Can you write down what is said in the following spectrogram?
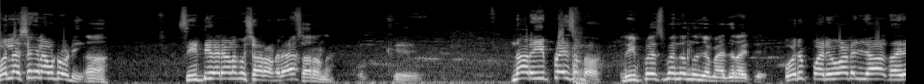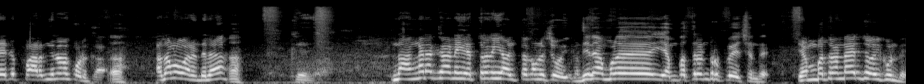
ഒരു ലക്ഷം കിലോമീറ്റർ ഓടി. ആ. സീറ്റ് കാര്യങ്ങളൊക്കെ ഉഷാറാണല്ലേ സാറാണ് എന്നാ റീപ്ലേസ് ഉണ്ടോ? റീപ്ലേസ്മെന്റ് ഒന്നുമില്ല മേജർ ആയിട്ട്. ഒരു പരിപാടില്ല ധൈര്യമായിട്ട് പറഞ്ഞിട്ടാണ് കൊടുക്കുക. അത് നമ്മൾ പറഞ്ഞിട്ടില്ല ആ. എന്നാ അങ്ങനൊക്കെ ആണെങ്കിൽ എത്ര ഈ അൾട്ടോ നമ്മൾ ചോദിക്കും ഇതിന് നമ്മൾ എൺപത്തിരണ്ട് റുപ്യ വെച്ചിട്ടുണ്ട്. എൺപത്തിരണ്ടായിരം ചോദിക്കുന്നുണ്ട്.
